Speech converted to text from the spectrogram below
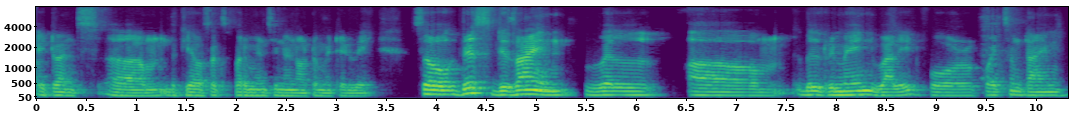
it runs um, the chaos experiments in an automated way. So this design will um, will remain valid for quite some time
